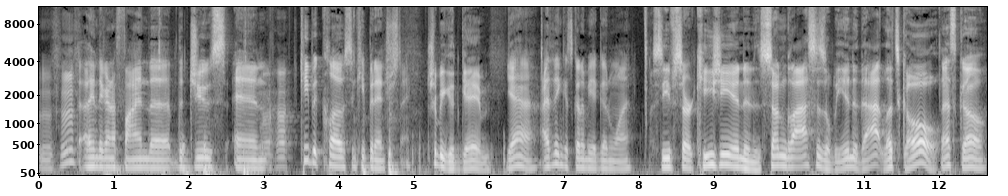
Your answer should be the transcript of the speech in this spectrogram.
Mm-hmm. I think they're going to find the the juice and Uh-huh. keep it close and keep it interesting. Should be a good game. Yeah, I think it's going to be a good one. Steve Sarkisian and his sunglasses will be into that. Let's go. Let's go.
